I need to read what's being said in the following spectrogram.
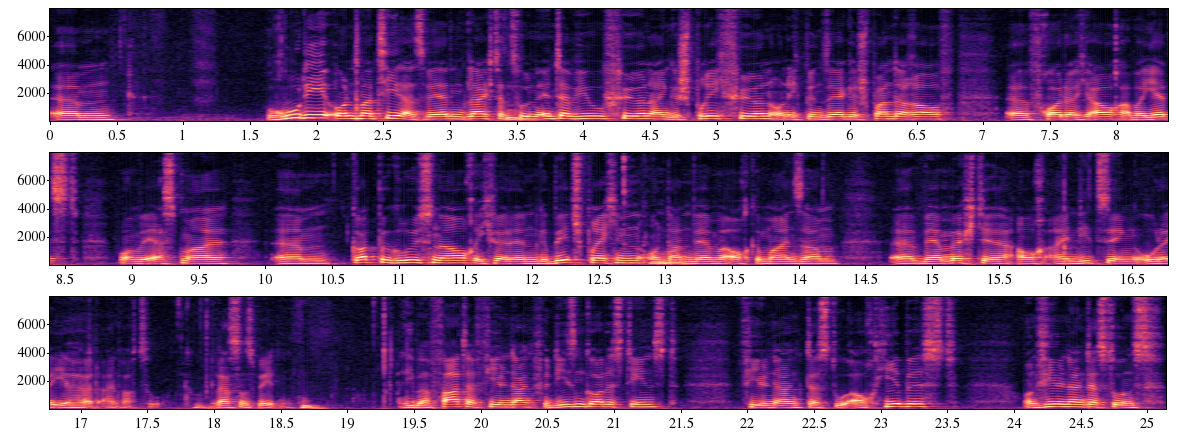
Ähm, Rudi und Matthias werden gleich dazu hm. ein Interview führen, ein Gespräch führen und ich bin sehr gespannt darauf. Äh, freut euch auch. Aber jetzt wollen wir erstmal ähm, Gott begrüßen auch. Ich werde ein Gebet sprechen und dann werden wir auch gemeinsam äh, wer möchte, auch ein Lied singen oder ihr hört einfach zu. Cool. Lasst uns beten. Hm. Lieber Vater, vielen Dank für diesen Gottesdienst. Vielen Dank, dass du auch hier bist. Und vielen Dank, dass du uns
